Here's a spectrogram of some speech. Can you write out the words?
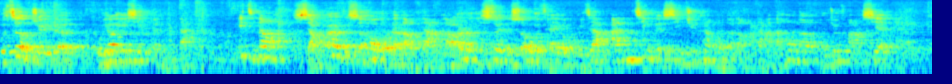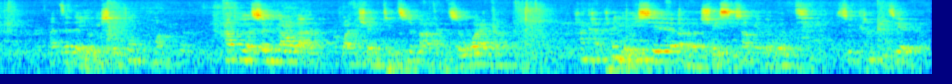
我只有觉得我要一些等待。一直到小二的时候，我的老大，老二一岁的时候，我才有比较安静的心去看我的老大。然后呢，我就发现他。真的有一些状况，他除了身高呢完全停滞发展之外呢，他看他有一些呃学习上面的问题是看不见的。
